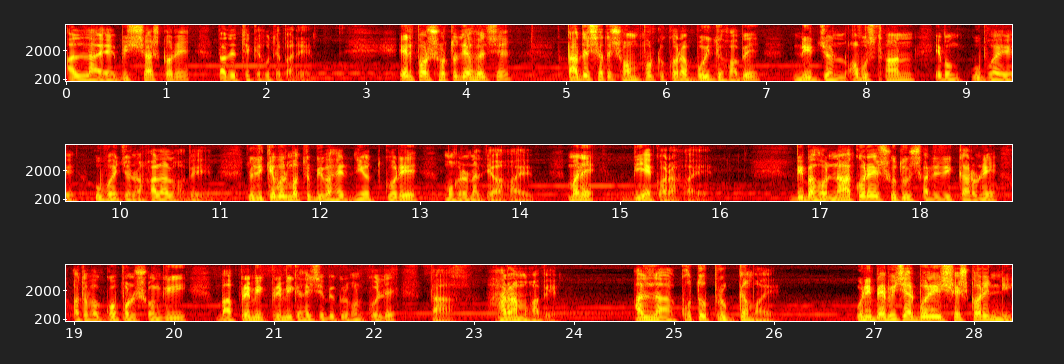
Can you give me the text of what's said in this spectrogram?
আল্লাহে বিশ্বাস করে, তাদের থেকে হতে পারে। এরপর শর্ত দেওয়া হয়েছে তাদের সাথে সম্পর্ক করা বৈধ হবে, নির্জন অবস্থান এবং উভয়ে, উভয়ের জন্য হালাল হবে। যদি কেবলমাত্র বিবাহের নিয়ত করে মোহরানা দেওয়া হয় মানে বিয়ে করা হয়। বিবাহ না করে শুধু শারীরিক কারণে অথবা গোপন সঙ্গী বা প্রেমিক প্রেমিকা হিসেবে গ্রহণ করলে তা হারাম হবে। আল্লাহ কত প্রজ্ঞাময়। উনি ব্যবিচার বলেই শেষ করেননি,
